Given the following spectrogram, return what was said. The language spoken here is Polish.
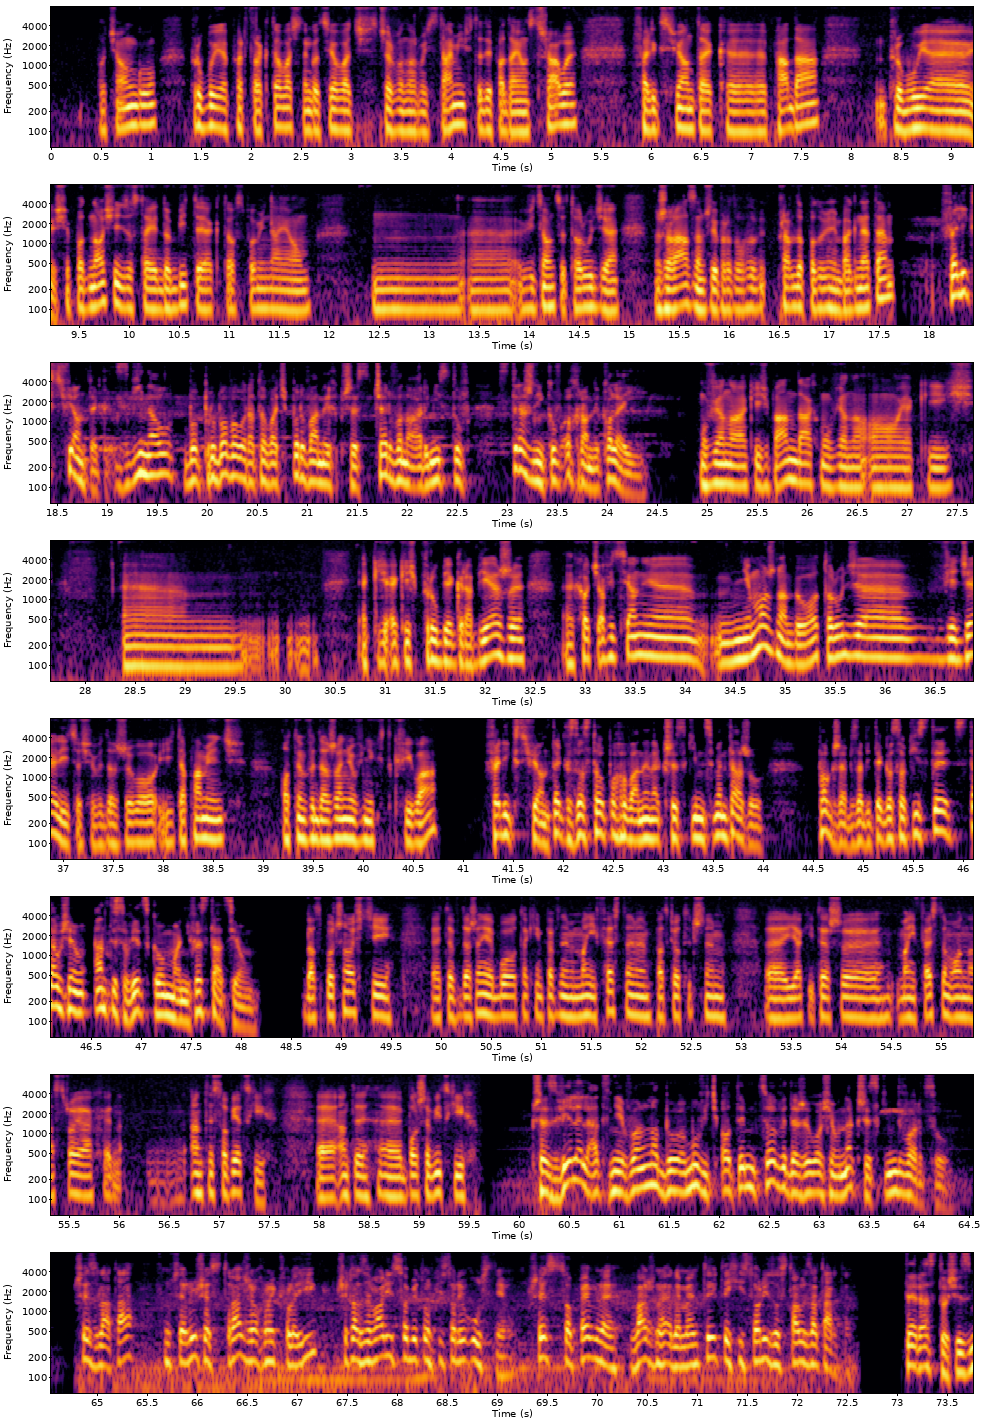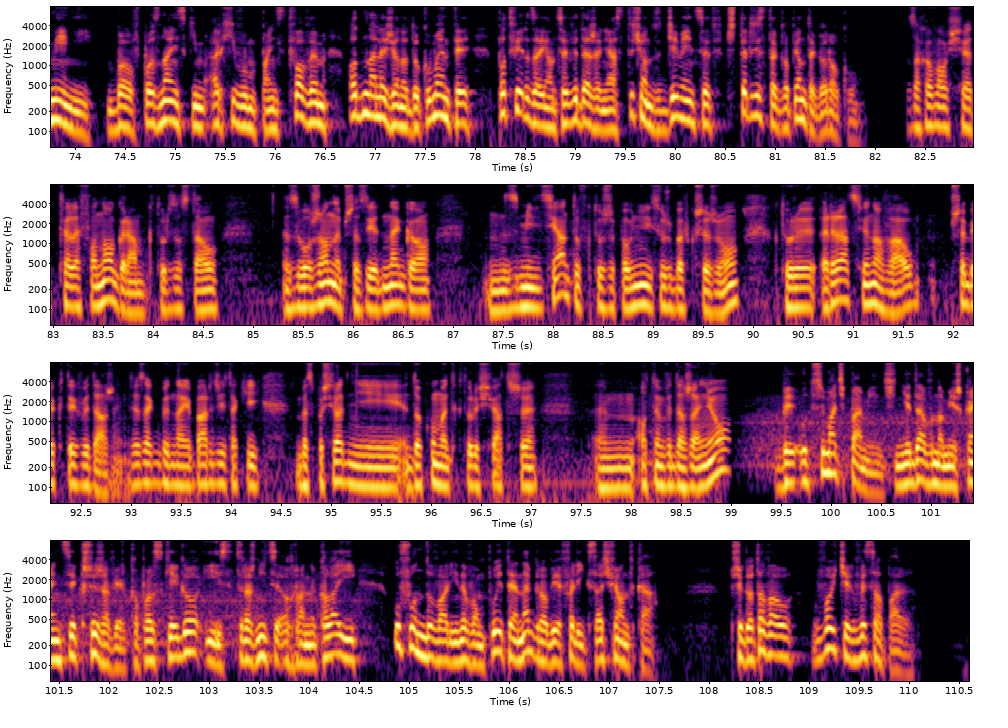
pociągu, próbuje pertraktować, negocjować z czerwonoarmistami, wtedy padają strzały. Felix Świątek e, pada, próbuje się podnosić, zostaje dobity, jak to wspominają mm, e, widzący to ludzie, żelazem, czyli prawdopodobnie bagnetem. Felix Świątek zginął, bo próbował ratować porwanych przez czerwonoarmistów strażników ochrony kolei. Mówiono o jakichś bandach, mówiono o jakichś, jakiej, jakiejś próbie grabieży. Choć oficjalnie nie można było, to ludzie wiedzieli, co się wydarzyło i ta pamięć o tym wydarzeniu w nich tkwiła. Felix Świątek został pochowany na krzyskim cmentarzu. Pogrzeb zabitego sokisty stał się antysowiecką manifestacją. Dla społeczności e, to wydarzenie było takim pewnym manifestem patriotycznym, e, jak i też e, manifestem o nastrojach antysowieckich, antybolszewickich. Przez wiele lat nie wolno było mówić o tym, co wydarzyło się na krzyskim dworcu. Przez lata funkcjonariusze Straży Ochrony Kolei przekazywali sobie tą historię ustnie, przez co pewne ważne elementy tej historii zostały zatarte. Teraz to się zmieni, bo w poznańskim Archiwum Państwowym odnaleziono dokumenty potwierdzające wydarzenia z 1945 roku. Zachował się telefonogram, który został złożony przez jednego mm, z milicjantów, którzy pełnili służbę w Krzyżu, który relacjonował przebieg tych wydarzeń. To jest jakby najbardziej taki bezpośredni dokument, który świadczy em, o tym wydarzeniu. By utrzymać pamięć, niedawno mieszkańcy Krzyża Wielkopolskiego i strażnicy ochrony kolei ufundowali nową płytę na grobie Feliksa Świątka. Przygotował Wojciech Wysopal.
